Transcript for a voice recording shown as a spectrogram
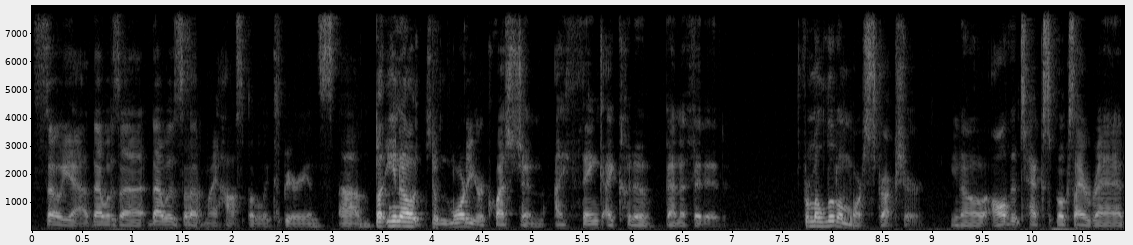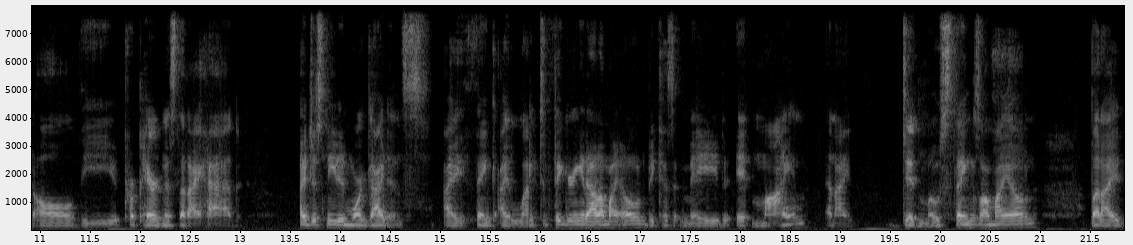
So yeah, that was uh, that was uh, my hospital experience. Um, but you know, to, more to your question, I think I could have benefited from a little more structure. You know, all the textbooks I read, all the preparedness that I had, I just needed more guidance. I think I liked figuring it out on my own because it made it mine, and I did most things on my own. But I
